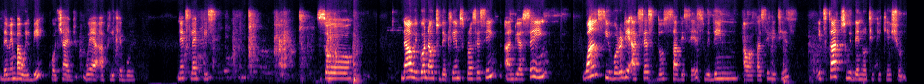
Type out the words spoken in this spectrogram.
The member will be co-charged where applicable. Next slide, please. So now we go now to the claims processing and we are saying, once you've already accessed those services within our facilities, it starts with the notification.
